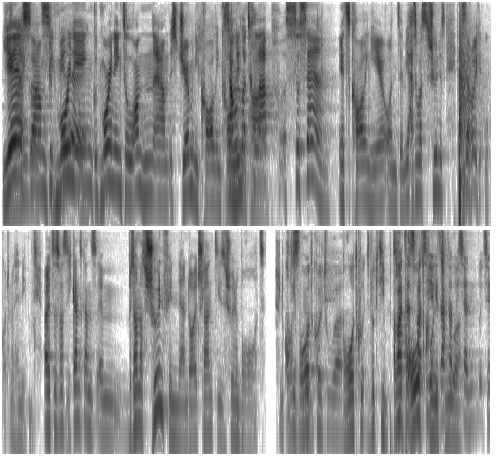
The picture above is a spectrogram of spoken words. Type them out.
Yes, Gott, um, good morning. Good morning to London. Um, it's Germany calling. Call Sauna. Club Susanne. It's calling here und ähm, ja, sowas Schönes. Das ist auch wirklich, oh Gott, mein Handy. Aber das, was ich ganz, ganz ähm, besonders schön finde an Deutschland, dieses schöne Brot. Die Brotkultur. Brotkultur, wirklich die, die aber das, Brotkultur. was sie gesagt hat, ist ja, ist ja,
